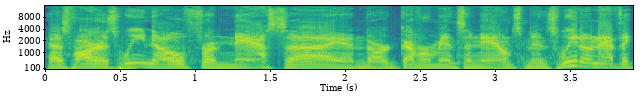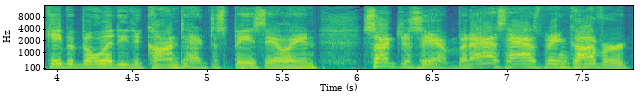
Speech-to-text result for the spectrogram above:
as far as we know from NASA and our government's announcements, we don't have the capability to contact a space alien such as him. But as has been covered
